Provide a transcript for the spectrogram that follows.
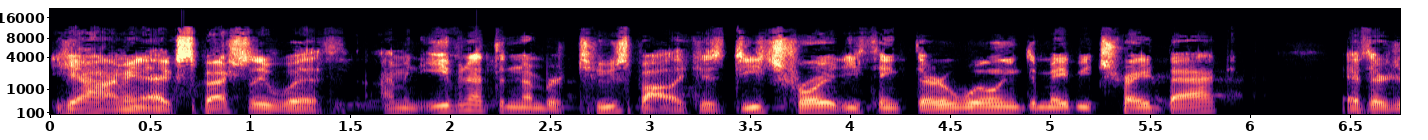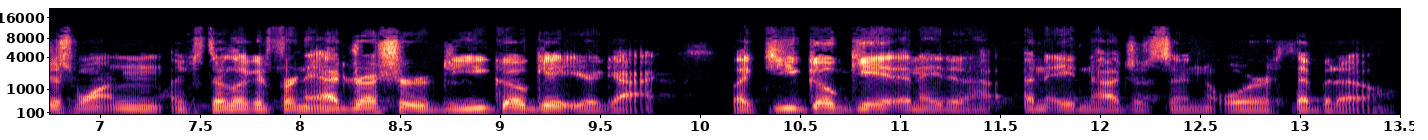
Yeah, I mean, especially with, I mean, even at the number two spot, like, is Detroit, do you think they're willing to maybe trade back if they're just wanting, like, if they're looking for an edge rusher, or do you go get your guy? Like, do you go get an Aidan, an Aidan Hutchinson or Thibodeaux?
